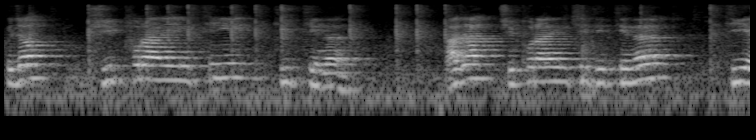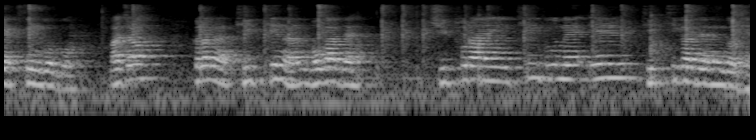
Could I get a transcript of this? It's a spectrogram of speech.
그죠? G 프라임 T DT는 맞아? G 프라임 T DT는 DX인 거고 맞아? 그러면 DT는 뭐가 돼? G 프라임 T분의 1 DT가 되는 거지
